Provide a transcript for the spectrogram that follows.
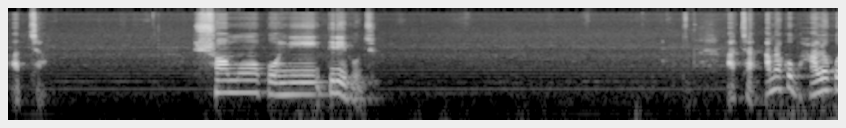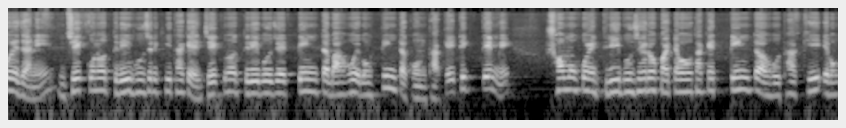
আচ্ছা। সমকোণী ত্রিভুজ। আচ্ছা আমরা খুব ভালো করে জানি যে কোনো ত্রিভুজের কি থাকে, যে কোনো ত্রিভুজের তিনটা বাহু এবং তিনটা কোণ থাকে, ঠিক তেমনি সমকোণী ত্রিভুজেরও কয়টা বাহু থাকে? তিনটা বাহু থাকে এবং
